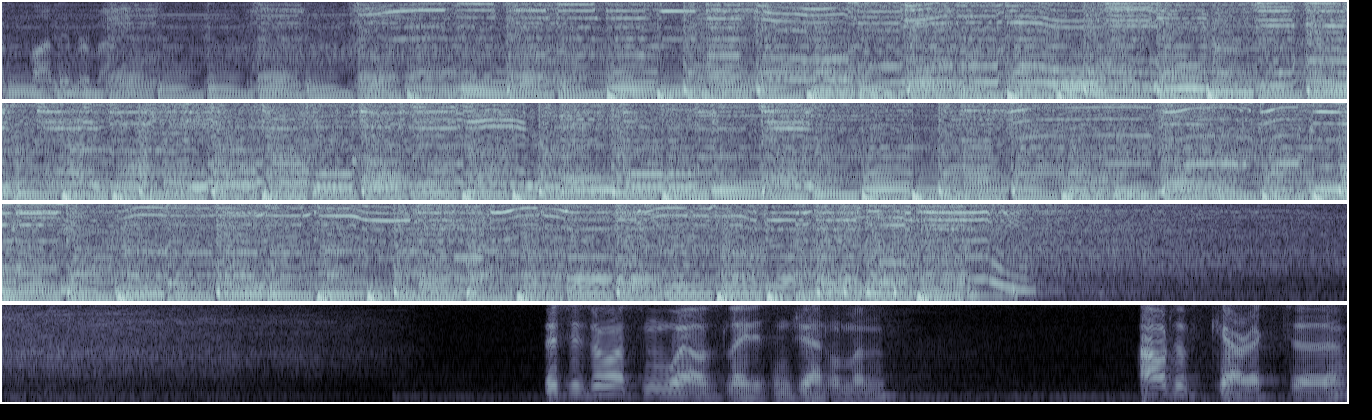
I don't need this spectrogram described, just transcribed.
Have fun, everybody. This is Orson Welles, ladies and gentlemen. Out of character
